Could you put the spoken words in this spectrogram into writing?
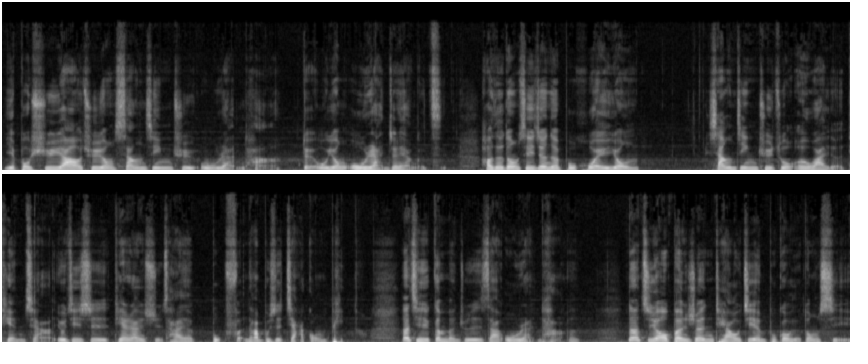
也不需要去用香精去污染它。对我用污染这两个字，好的东西真的不会用香精去做额外的添加，尤其是天然食材的部分，它不是加工品那其实根本就是在污染它。那只有本身条件不够的东西，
